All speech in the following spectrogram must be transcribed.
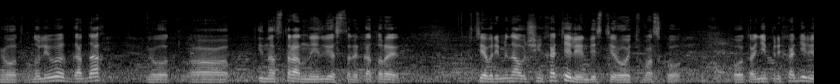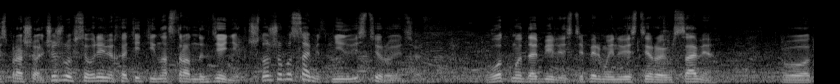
Вот, в нулевых годах Вот, э, иностранные инвесторы, которые в те времена очень хотели инвестировать в Москву, вот они приходили и спрашивали, что же вы все время хотите иностранных денег, что же вы сами не инвестируете? Вот мы добились, теперь мы инвестируем сами. Вот,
